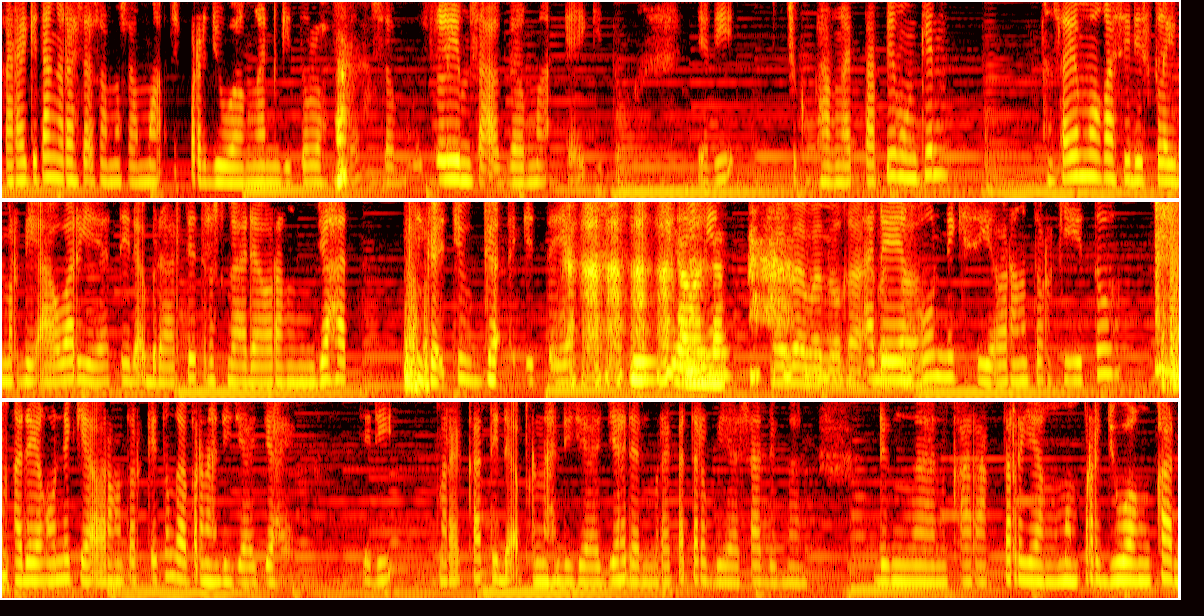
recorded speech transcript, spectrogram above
karena kita ngerasa sama-sama seperjuangan gitu loh se, muslim seagama kayak gitu. Jadi cukup hangat. Tapi mungkin saya mau kasih disclaimer di awal ya tidak berarti terus nggak ada orang jahat. Tidak juga gitu ya. Iya, Mungkin Betul. Betul Kak. ada yang unik sih orang Turki itu ada yang unik ya orang Turki itu nggak pernah dijajah ya. Jadi mereka tidak pernah dijajah dan mereka terbiasa dengan dengan karakter yang memperjuangkan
